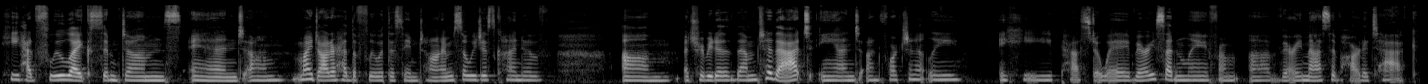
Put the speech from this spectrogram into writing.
he had flu like symptoms, and um, my daughter had the flu at the same time. So we just kind of um, attributed them to that. And unfortunately, he passed away very suddenly from a very massive heart attack,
